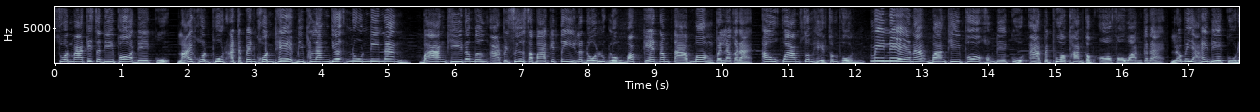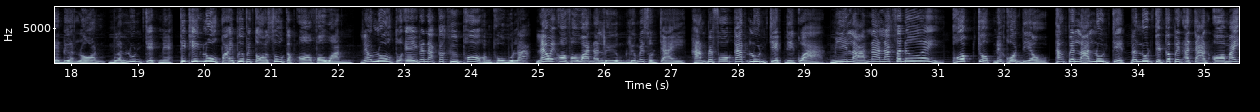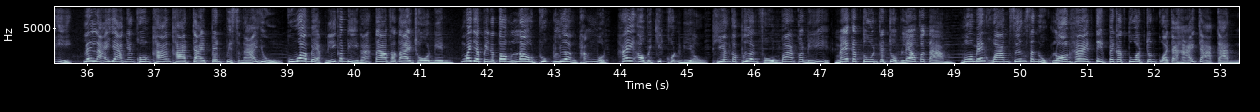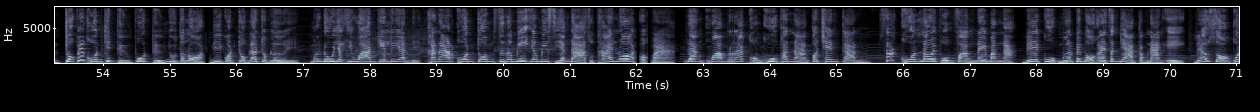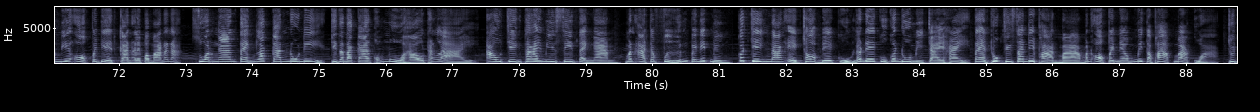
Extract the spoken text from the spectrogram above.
ส่วนมาทฤษฎีพ่อเดกุ หลายคนพูดอาจจะเป็นคนเทพมีพลังเยอะนู่นนี่นั่น บางทีนะมึงอาจไปซื้อสปาเกตตี้แล้วโดนลูกหลงม็อบเกสน้ำตาม่องไปแล้วก็ได้ เอาความสมเหตุสมผล ไม่แน่นะ บางทีพ่อของเดกุอาจไปพัวพันกับอ l for one ก็ได้ แล้วไม่อยากให้เดกุเนี่ยเดือดร้อน เหมือนรุ่นเจ็ดเนี่ยที่ทิ้งลูกไปเพื่อไปต่อสู้กับอ l for one แล้วลูกตัวเองนั่นนะก็คือพ่อของโทมุระแล้วไออ l for one น่ะลืมหรือไม่สนใจ หันไปโฟกัสรุ่น7ดีกว่า มีหลานน่ารักซะด้วยครบจบในคนเดียวท เป็นหลานรุ่น 7 และรุ่น 7 ก็เป็นอาจารย์อไหมอีก หลาย ๆ อย่างยังคงค้างคาใจเป็นปริศนาอยู่ กูว่าแบบนี้ก็ดีนะ ตามสไตล์โชเนนไม่จะเป็นจะต้องเล่าทุกเรื่องทั้งหมด ให้เอาไปคิดคนเดียว เถียงกับเพื่อนฝูงบ้างก็ดี แม้การ์ตูนจะจบแล้วก็ตาม โมเมนต์ความซึ้งสนุกร้องไห้ติดไปกับตัวจนกว่าจะหายจากกัน จบให้คนคิดถึงพูดถึงอยู่ตลอด ดีกว่าจบแล้วจบเลย มึงดูอย่างอีวานเกเลียนดิขนาดคนจมสึนามิยังมีเสียงด่าสุดท้ายรอดออกมา ดั้งความรักของคู่พระนางก็เช่นกัน สักคนเล่าให้ผมฟังในมังงะ เดกุเหมือนไปบอกอะไรสักอย่างกับนางเอกแล้วสองคนนี้ออกไปเดทกันอะไรประมาณนั้นน่ะ ส่วนงานแต่งรักกันนู่นนี่ จินตนาการของหมู่เฮาทั้งหลาย เอาจริงถ้าให้มีซีนแต่งงาน มันอาจจะฝืนไปนิดนึง ก็จริงนางเอกชอบเดกูแล้วเดกูก็ดูมีใจให้ แต่ทุกซีซั่นที่ผ่านมามันออกเป็นแนวมิตรภาพมากกว่า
